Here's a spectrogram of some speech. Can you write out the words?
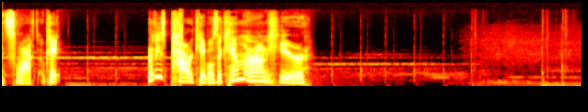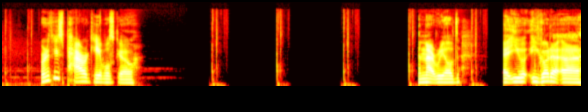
It's locked. Okay. What are these power cables? They come around here. Where do these power cables go? And not real. Uh, you you go to uh.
